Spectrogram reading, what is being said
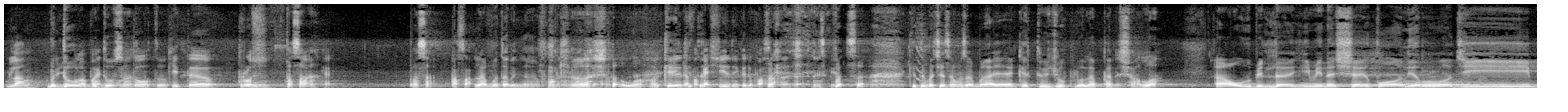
ulang Betul, 78 betul, Ustaz, untuk betul. kita terus Hmm, pasak, eh? kuatkan pasak. Pasak. Lama tak dengar. Masya-Allah. Okey Kita dah pakai shield ni kena pasak. pasak. Kita baca sama-sama ayat yang ke-78 insya-Allah. A'udzu billahi minasyaitonir rajim.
